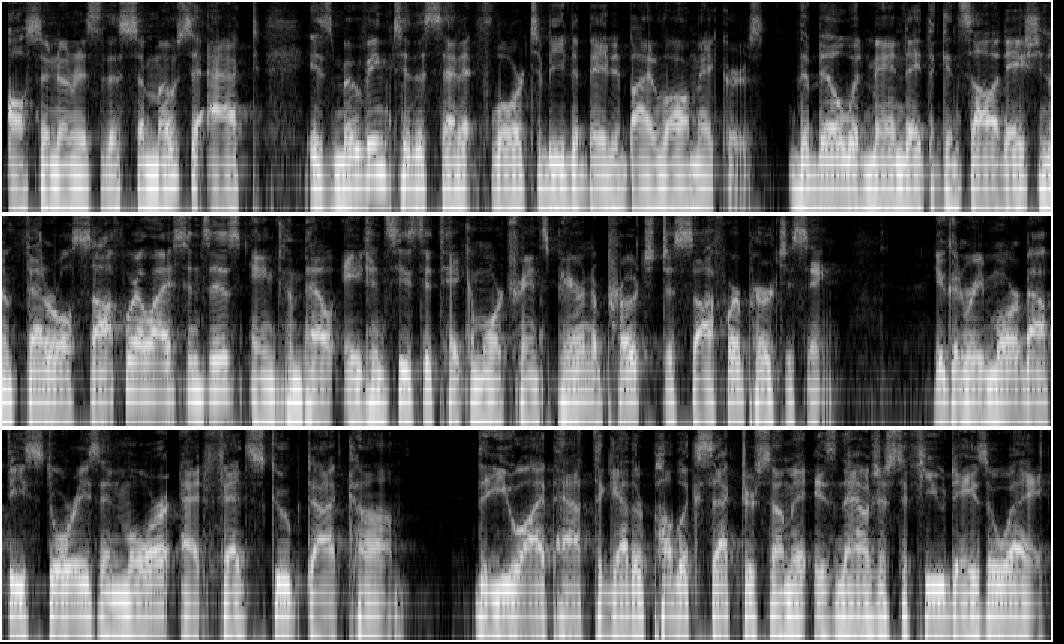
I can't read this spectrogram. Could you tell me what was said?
also known as the SAMOSA Act, is moving to the Senate floor to be debated by lawmakers. The bill would mandate the consolidation of federal software licenses and compel agencies to take a more transparent approach to software purchasing. You can read more about these stories and more at fedscoop.com. The UiPath Together Public Sector Summit is now just a few days away.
